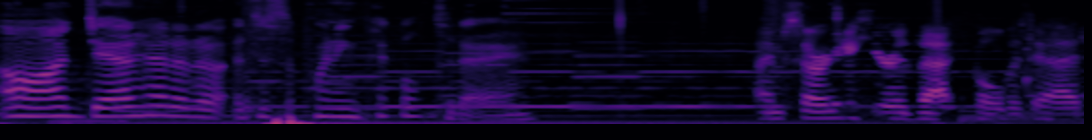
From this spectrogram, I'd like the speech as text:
Aw, Dad had a, a disappointing pickle today. I'm sorry to hear that, Bulba Dad.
